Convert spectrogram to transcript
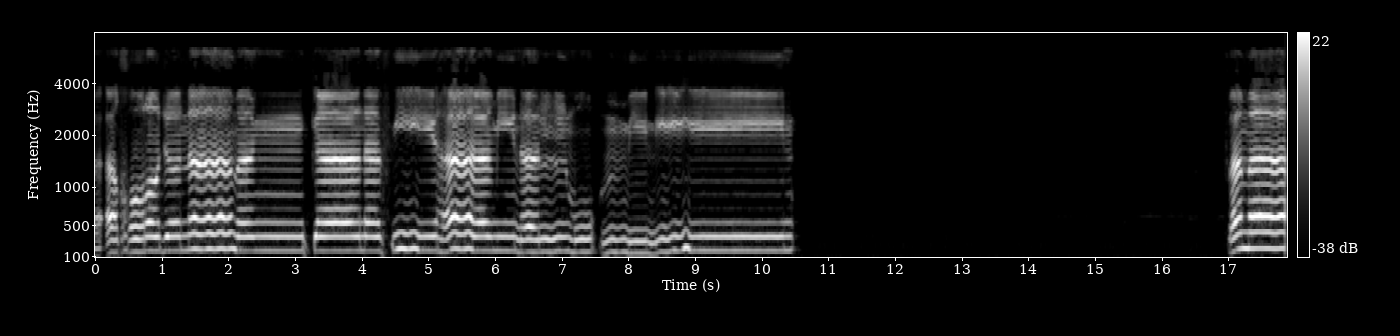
فأخرجنا من كان فيها من المؤمنين. فما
